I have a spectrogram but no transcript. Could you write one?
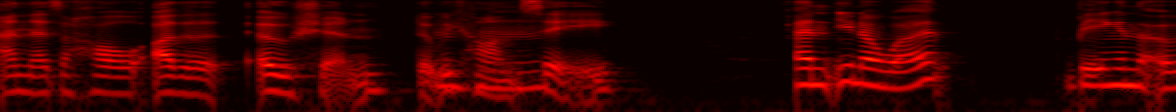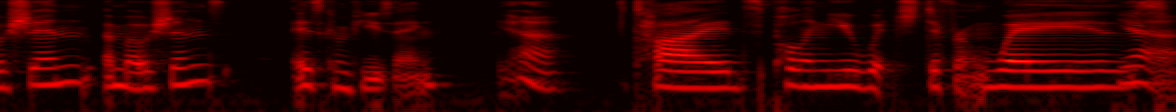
and there's a whole other ocean that we can't Mhm. see. And you know what? Being in the ocean, emotions is confusing. Yeah, Tides pulling you which different ways. yeah.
